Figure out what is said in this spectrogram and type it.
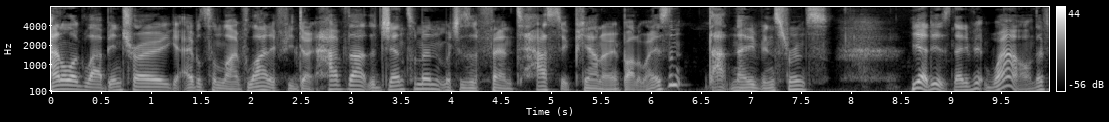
Analog Lab Intro, you get Ableton Live Lite if you don't have that. The Gentleman, which is a fantastic piano, by the way. Isn't that Native Instruments? Yeah, it is. Native. Wow, they've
